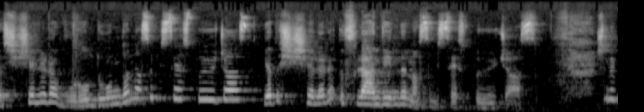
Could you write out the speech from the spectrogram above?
e, şişelere vurulduğunda nasıl bir ses duyacağız ya da şişelere üflendiğinde nasıl bir ses duyacağız? Şimdi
